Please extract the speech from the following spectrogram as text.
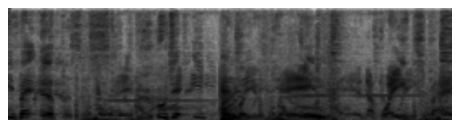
Bei öffes sig, ute i en var ju gen en av Wadesbay.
